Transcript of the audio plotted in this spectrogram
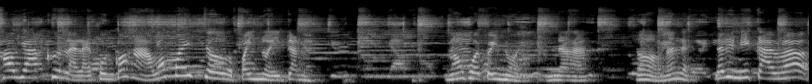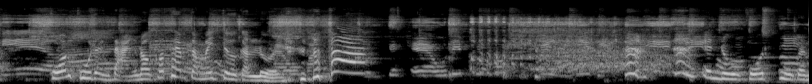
เข้ายากขึ้นหลาย ๆ คนก็หาว่าไม่เจอไปหน่อยกัน น้องพลอยไปหน่อยนะคะเออนั่นแหละ แล้วทีนี้กลายเป็นว่าโค้ชครูต่างๆ เราก็แทบจะไม่เจอกันเลย เอ็นดูโค้ชครูกัน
